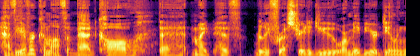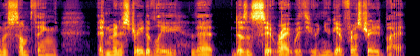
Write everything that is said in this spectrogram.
Have you ever come off a bad call that might have really frustrated you, or maybe you're dealing with something administratively that doesn't sit right with you and you get frustrated by it?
